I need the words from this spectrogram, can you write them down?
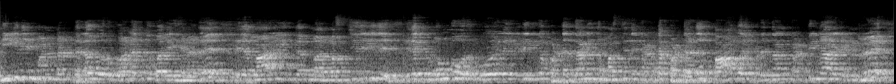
நீதிமன்றத்துல ஒரு வழக்கு வருகிறது. இது மாதிரி இந்த ம- இது இதற்கு முன்பு ஒரு கோயில் இடிக்கப்பட்டதான் இந்த மஸ்ஜித் கட்டப்பட்டது. பாபர் இப்படித்தான் கட்டினார் என்று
